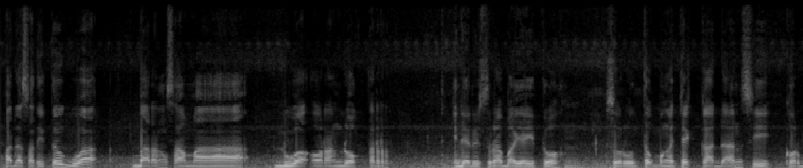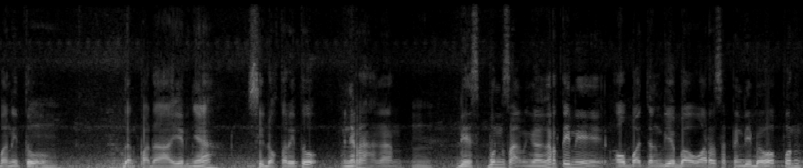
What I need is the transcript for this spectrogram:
pada saat itu gue bareng sama dua orang dokter yang dari Surabaya itu Hmm. suruh untuk mengecek keadaan si korban itu Hmm. dan pada akhirnya si dokter itu menyerah kan Hmm. dia pun sampai nggak ngerti nih obat yang dia bawa resep yang dia bawa pun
